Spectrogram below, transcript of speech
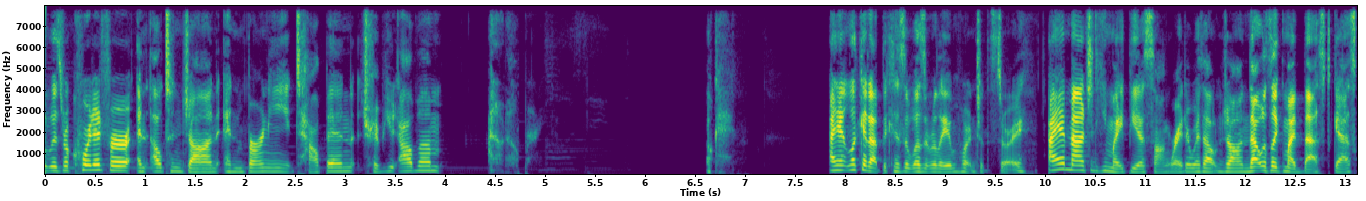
It was recorded for an Elton John and Bernie Taupin tribute album. I don't know Bernie. Okay. I didn't look it up because it wasn't really important to the story. I imagine he might be a songwriter with Elton John. That was like my best guess.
